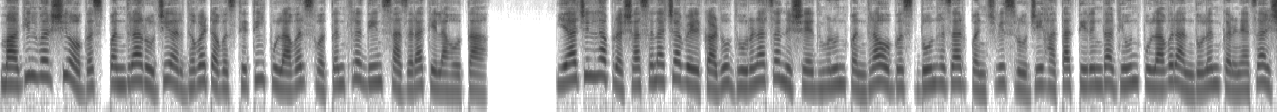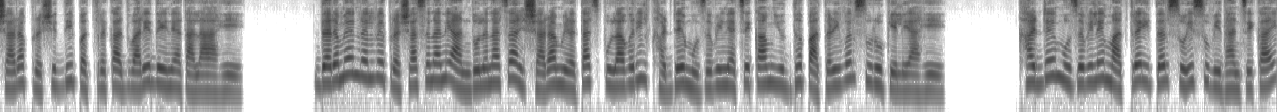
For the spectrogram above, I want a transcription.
मागील वर्षी ऑगस्ट पंधरा रोजी अर्धवट अवस्थेतील पुलावर स्वतंत्र दिन साजरा केला होता. या जिल्हा प्रशासनाच्या वेळकाढू धोरणाचा निषेध म्हणून पंधरा ऑगस्ट दोन हजार पंचवीस रोजी हातात तिरंगा घेऊन पुलावर आंदोलन करण्याचा इशारा प्रसिद्धी पत्रकाद्वारे देण्यात आला आहे. दरम्यान रेल्वे प्रशासनाने आंदोलनाचा इशारा मिळताच पुलावरील खड्डे मुजविण्याचे काम युद्ध पातळीवर सुरू केले आहे. खड्डे मुजविले मात्र इतर सोयीसुविधांचे काय?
